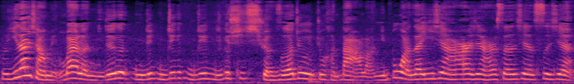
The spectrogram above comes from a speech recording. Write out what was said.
就是一旦想明白了，你这个你这你这个你这你这个选选择就就很大了。你不管在一线还是二线还是三线四线，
